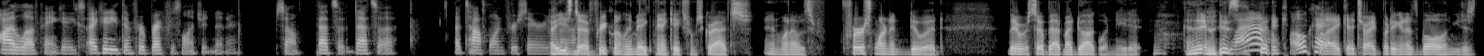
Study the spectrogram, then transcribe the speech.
I love pancakes. I could eat them for breakfast, lunch, and dinner. So that's a that's a a top one for Sarah. I used to frequently make pancakes from scratch, and when I was f- first learning to do it, they were so bad my dog wouldn't eat it. it was Wow, Like, okay. Like I tried putting it in his bowl, and he just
